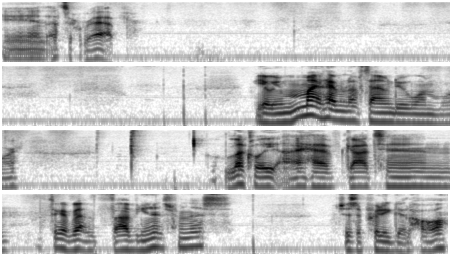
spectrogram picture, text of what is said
And that's a wrap. Yeah, we might have enough time to do one more. Luckily, I have gotten, I think I've gotten five units from this, which is a pretty good haul.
